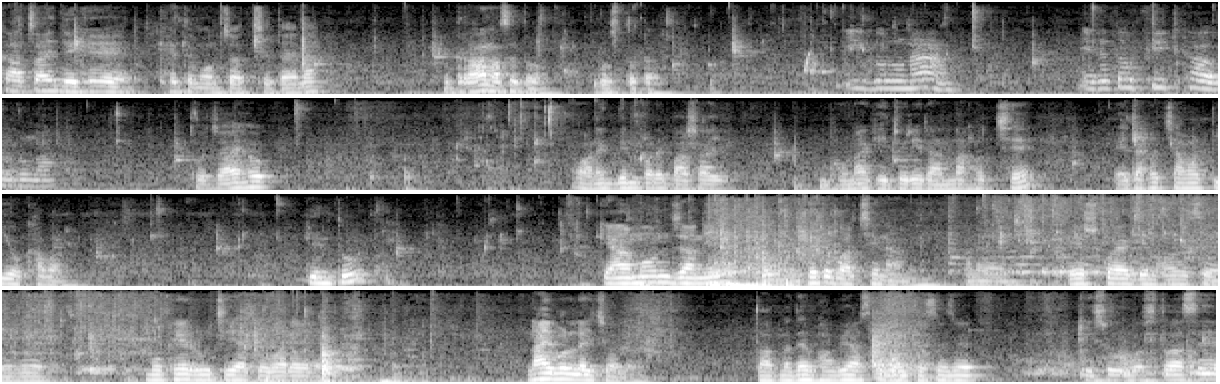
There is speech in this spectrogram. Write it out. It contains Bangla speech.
কাঁচাই দেখে খেতে মন চাচ্ছে তাই না? গ্রান আছে তো গোস্তটা এই গরু না এটা তো ফিট খাওয়া গরু না। তো যাই হোক অনেকদিন পরে বাসায় ভুনা খিচুড়ি রান্না হচ্ছে। এটা হচ্ছে আমার প্রিয় খাবার। কিন্তু কেমন জানি খেতে পারছি না আমি। মানে বেশ কয়েকদিন হয়েছে যে মুখের রুচি একেবারে নাই বললেই চলে। তো আপনাদের ভাবি আজকে বলতেছে যে কিছু বস্তু আছে,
